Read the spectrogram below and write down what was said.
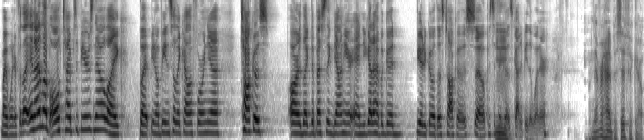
my winner for that. And I love all types of beers now, like but you know, being in Southern California, tacos are like the best thing down here, and you got to have a good beer to go with those tacos. So Pacifico's mm. got to be the winner. I've never had Pacifico.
